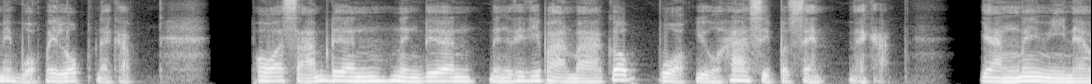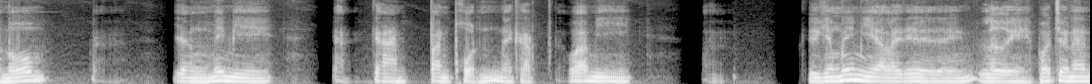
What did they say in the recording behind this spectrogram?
ไม่บวกไม่ลบนะครับเพราะว่า 3 เดือน 1 เดือน1ทิตย์ที่ผ่านมาก็บวกอยู่ 50%นะครับ ยังไม่มีแนวโน้ม ยังไม่มีการปันผลนะครับ แต่ว่ามีคือยังไม่มีอะไรเลยเลย เพราะฉะนั้น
